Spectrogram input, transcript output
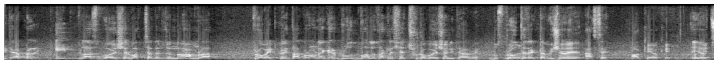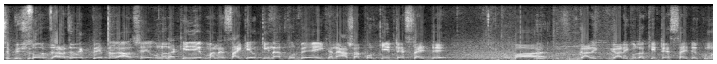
এটা আপনার এইট প্লাস বয়সের বাচ্চাদের জন্য আমরা প্রোভাইড করি। তারপর অনেকের গ্রোথ ভালো থাকলে সে ছোট বয়সে নিতে পারবে। গ্রোথের একটা বিষয় আছে। ওকে ওকে এই হচ্ছে বিষয়। তো যারা যারা ক্রেতারা আসে ওনারা কি মানে সাইকেল কেনার পূর্বে এখানে আসার পর কি টেস্ট রাইড দেয়? বা গাড়ি গাড়িগুলো কি টেস্ট সাইডের কোনো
